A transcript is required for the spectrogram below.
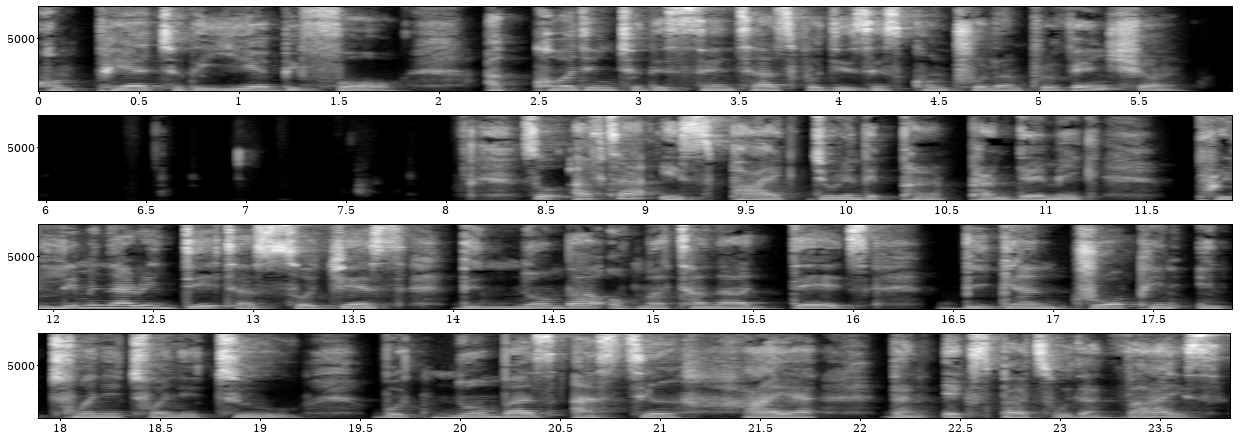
compared to the year before, according to the Centers for Disease Control and Prevention. So, after a spike during the pa- pandemic, preliminary data suggests the number of maternal deaths began dropping in 2022, but numbers are still higher than experts would advise.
